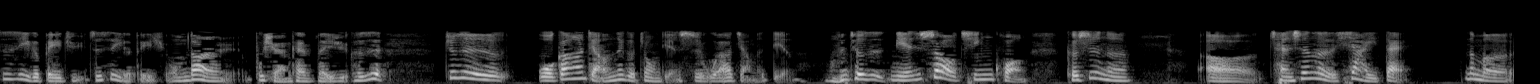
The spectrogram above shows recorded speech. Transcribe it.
这是一个悲剧，这是一个悲剧。我们当然不喜欢看悲剧，可是就是我刚刚讲的那个重点是我要讲的点，就是年少轻狂，可是呢，呃，产生了下一代，那么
